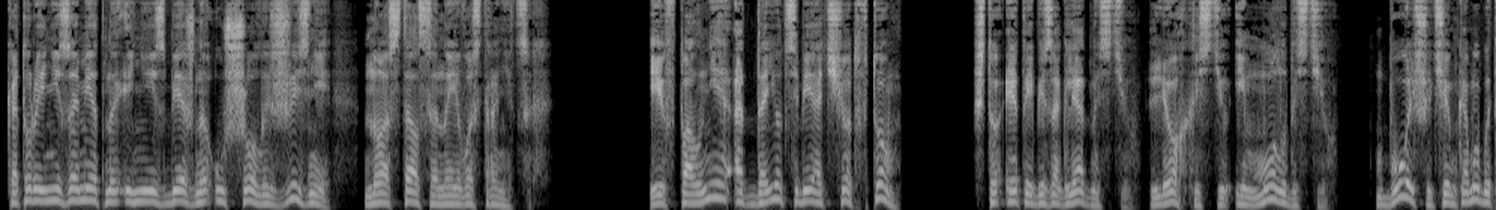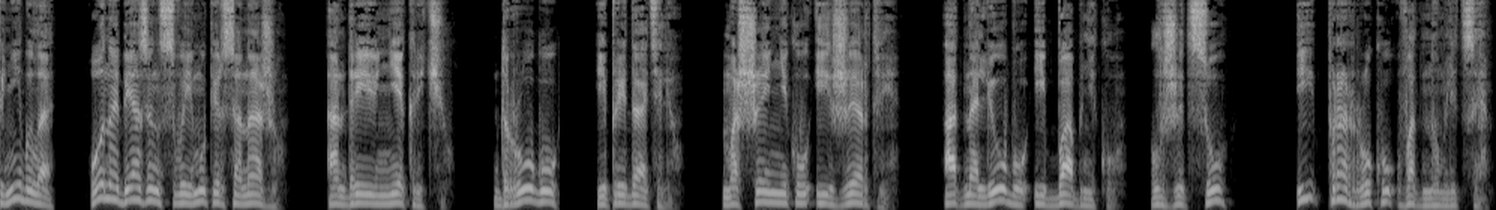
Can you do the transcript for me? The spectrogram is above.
который незаметно и неизбежно ушел из жизни но остался на его страницах. И вполне отдает себе отчет в том, что этой безоглядностью, легкостью и молодостью больше, чем кому бы то ни было, он обязан своему персонажу, Андрею Некричу, другу и предателю, мошеннику и жертве, однолюбу и бабнику, лжецу и пророку в одном лице.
